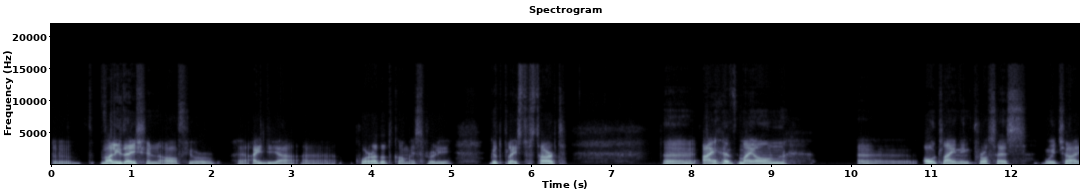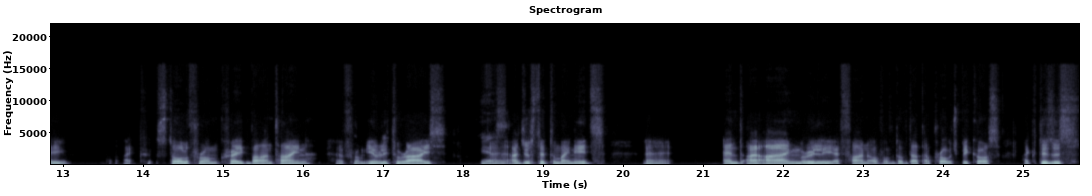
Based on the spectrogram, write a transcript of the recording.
Uh, validation of your uh, idea, uh, Quora.com is really good place to start. Uh, I have my own uh, outlining process, which I like stole from Craig Ballantyne from Early to Rise, yes. adjusted to my needs and I, am really a fan of, of, of, that approach because like this is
